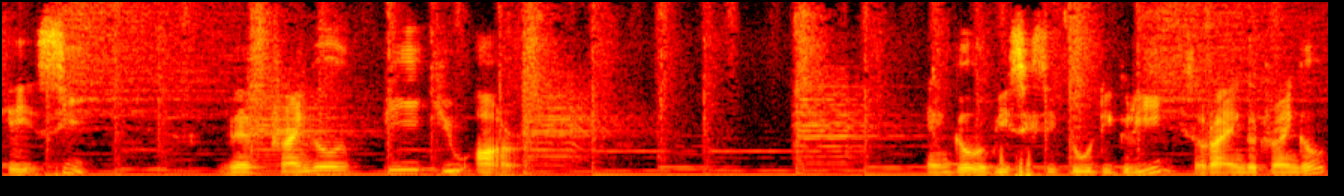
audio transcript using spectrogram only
Okay, C. We have triangle PQR. Angle will be 62 degree, so right angle triangle.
